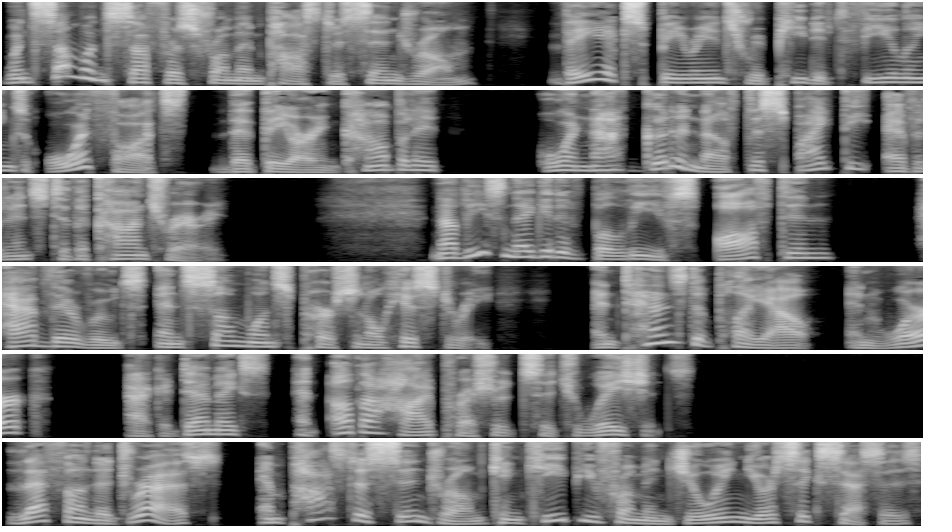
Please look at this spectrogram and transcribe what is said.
When someone suffers from imposter syndrome, they experience repeated feelings or thoughts that they are incompetent or not good enough despite the evidence to the contrary. Now, these negative beliefs often have their roots in someone's personal history and tends to play out in work, academics, and other high-pressured situations. Left unaddressed, imposter syndrome can keep you from enjoying your successes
